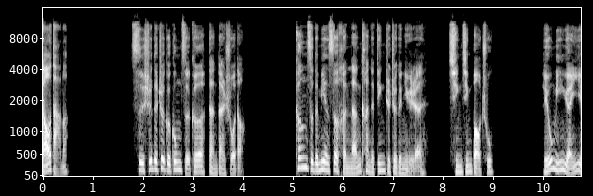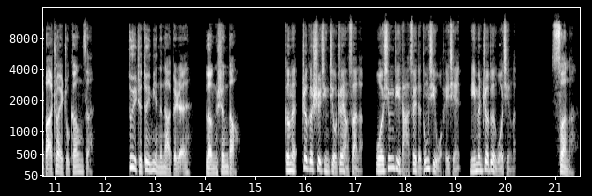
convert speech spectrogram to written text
找打吗？此时的这个公子哥淡淡说道：“刚子的面色很难看的盯着这个女人，青筋爆出。”刘明远一把拽住刚子，对着对面的那个人冷声道：“哥们，这个事情就这样算了，我兄弟打碎的东西我赔钱，你们这顿我请了。”算了，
